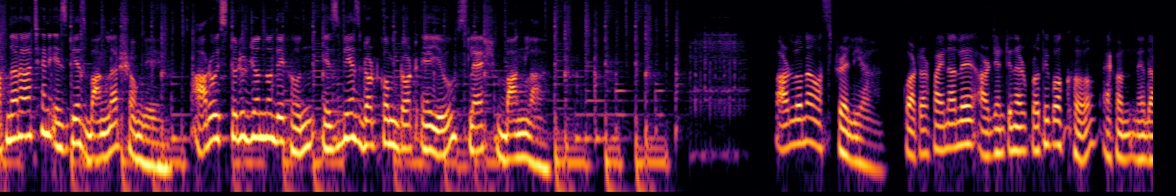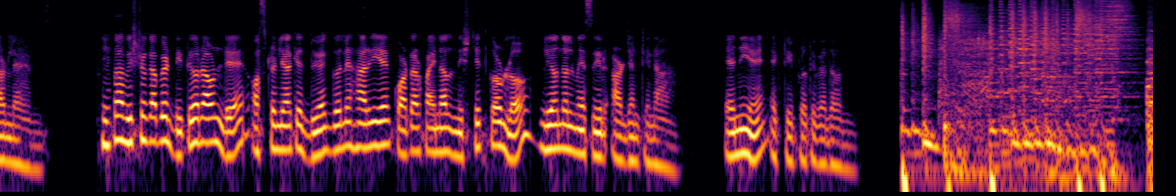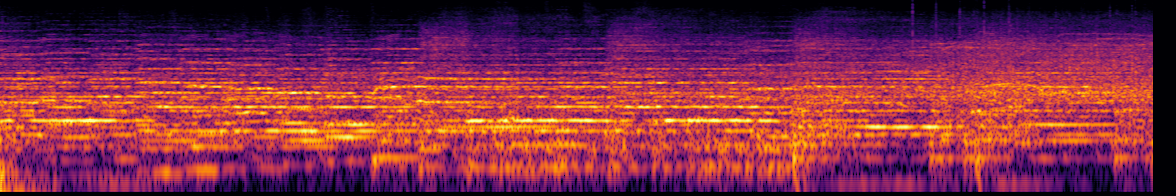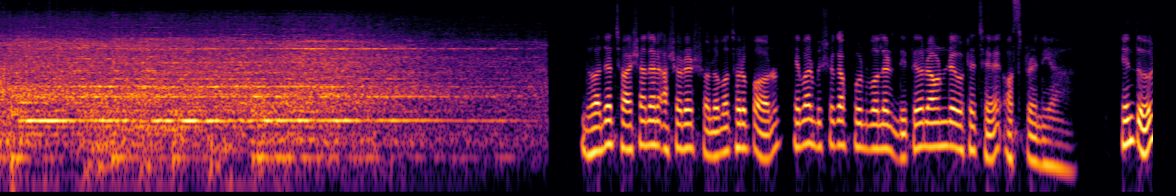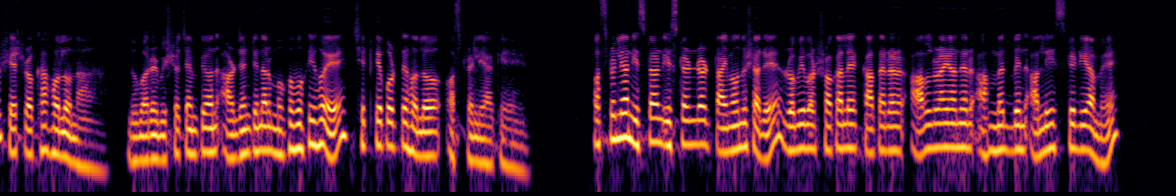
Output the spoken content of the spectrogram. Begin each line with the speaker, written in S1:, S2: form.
S1: আপনারা আছেন এসবিএস বাংলার সঙ্গে। আরও স্টোরির জন্য দেখুন SBS dot com dot au slash Bangla. পারল না অস্ট্রেলিয়া। কোয়ার্টার ফাইনালে আর্জেন্টিনার প্রতিপক্ষ এখন নেদারল্যান্ডস। ফিফা বিশ্বকাপের দ্বিতীয় রাউন্ডে অস্ট্রেলিয়াকে দু এক গোলে হারিয়ে কোয়ার্টার ফাইনাল নিশ্চিত করল লিওনেল মেসির আর্জেন্টিনা। এ নিয়ে একটি প্রতিবেদন। দু হাজার ছয় সালের আসরের ১৬ বছর পর এবার বিশ্বকাপ ফুটবলের দ্বিতীয় রাউন্ডে উঠেছে অস্ট্রেলিয়া। কিন্তু শেষ রক্ষা হলো না। দুবারের বিশ্ব চ্যাম্পিয়ন আর্জেন্টিনার মুখোমুখি হয়ে ছিটকে পড়তে হলো অস্ট্রেলিয়াকে। অস্ট্রেলিয়ান ইস্টার্ন স্ট্যান্ডার্ড টাইম অনুসারে রবিবার সকালে কাতারের আল রায়ানের আহমেদ বিন আলী স্টেডিয়ামে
